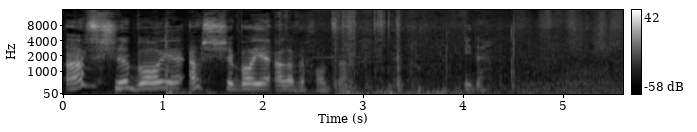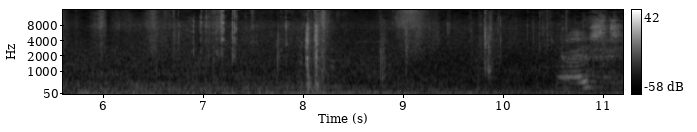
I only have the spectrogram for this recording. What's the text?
Aż się boję, aż się boję, ale wychodzę. Idę. Cześć.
